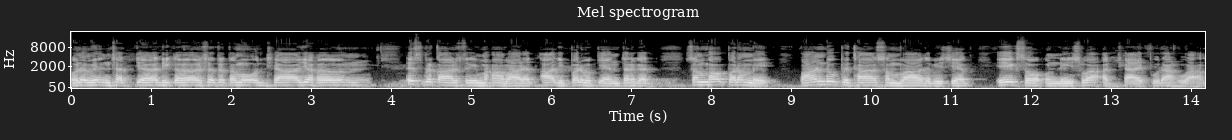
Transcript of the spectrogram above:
उनविंशत्यधिक शतमोध्याय इस प्रकार श्री महाभारत आदि पर्व के अंतर्गत संभव परम में पांडु प्रथा संवाद विषयक एक अध्याय पूरा हुआ।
